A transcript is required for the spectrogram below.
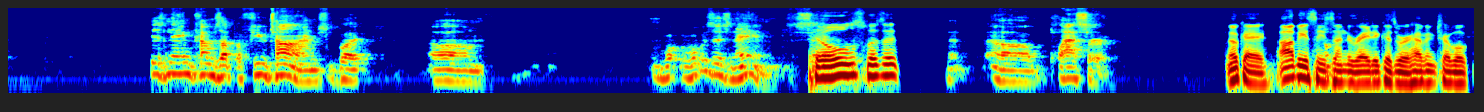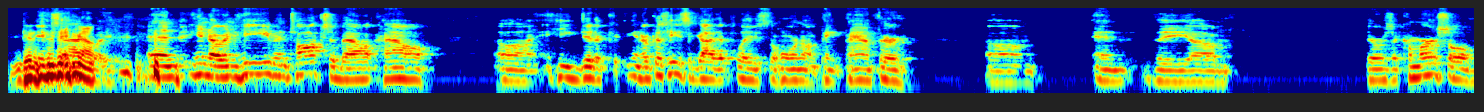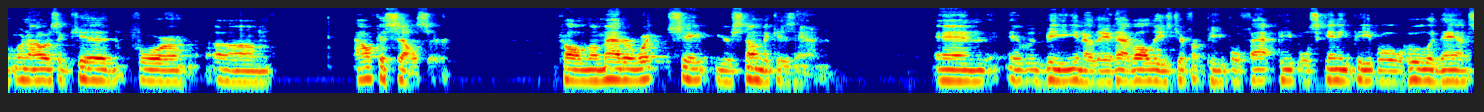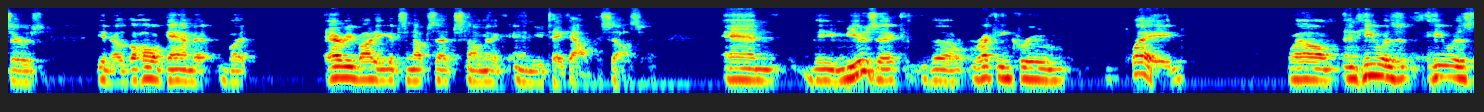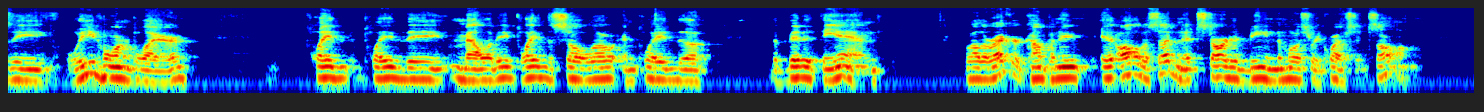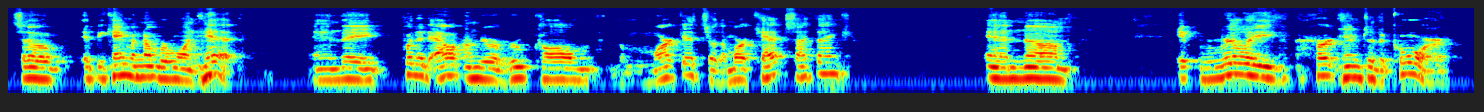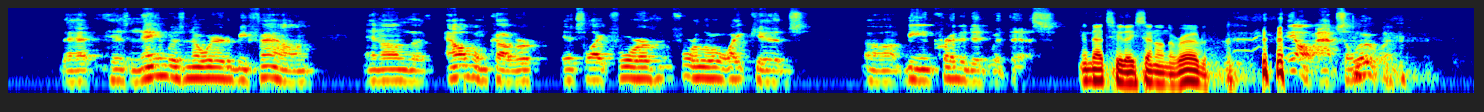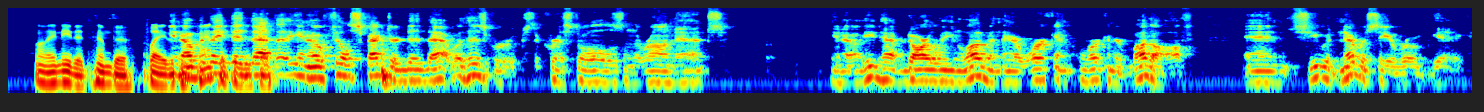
His name comes up a few times, but um, what, what was his name? Pills was it? Uh, Plasser. Okay, obviously it's underrated because we're having trouble getting exactly. and you know, and he even talks about how uh, he did a, you know, because he's the guy that plays the horn on Pink Panther, um, and the um, there was a commercial when I was a kid for um, Alka Seltzer called "No Matter What Shape Your Stomach Is In." and it would be you know they'd have all these different people fat people skinny people hula dancers you know the whole gamut but everybody gets an upset stomach and you take alka-seltzer and the music the wrecking crew played well and he was he was the lead horn player played played the melody played the solo and played the the bit at the end well, the record company, it all of a sudden it started being the most requested song. So it became a number one hit. And they put it out under a group called the Markets or the Marquettes, I think. And um, it really hurt him to the core that his name was nowhere to be found. And on the album cover, it's like four four little white kids uh, being credited with this. And that's who they sent on the road. oh, absolutely. Well, they needed him to play. The you know, but they did that. Stuff. You know, Phil Spector did that with his groups, the Crystals and the Ronettes. You know, he'd have Darlene Love in there working working her butt off, and she would never see a road gig.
